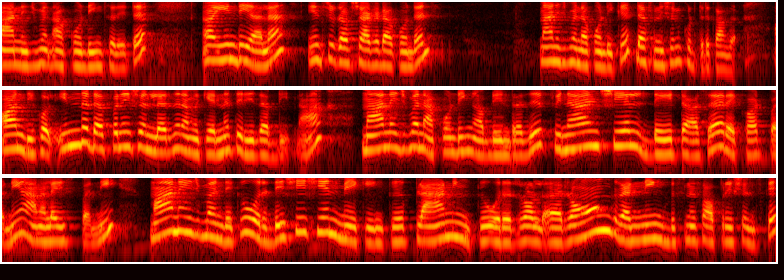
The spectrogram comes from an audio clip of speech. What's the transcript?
management அக்கௌண்டிங்னு சொல்லிட்டு இந்தியாவில் Institute of Chartered Accountants management அக்கௌண்டிங்க்கு டெஃபினேஷன் கொடுத்துருக்காங்க. ஆன் தி ஹோல் இந்த டெஃபினேஷன்லேருந்து நமக்கு என்ன தெரியுது அப்படின்னா மேனேஜ்மெண்ட் அக்கௌண்டிங் அப்படின்றது ஃபினான்ஷியல் டேட்டாஸை ரெக்கார்ட் பண்ணி அனலைஸ் பண்ணி மேனேஜ்மெண்ட்டுக்கு ஒரு டிசிஷன் மேக்கிங்க்கு பிளானிங்க்கு ஒரு ராங் ரன்னிங் பிஸ்னஸ் ஆப்ரேஷன்ஸ்க்கு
